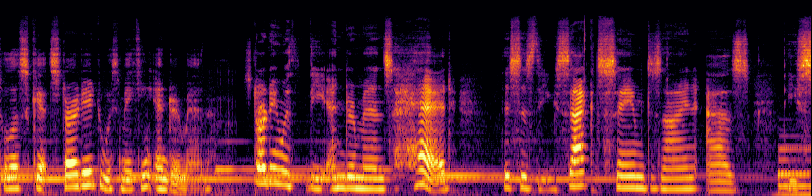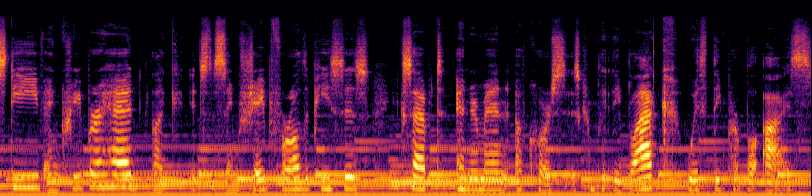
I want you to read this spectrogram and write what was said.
So let's get started with making Enderman. Starting with the Enderman's head, this is the exact same design as the Steve and Creeper head, like it's the same shape for all the pieces, except Enderman, of course, is completely black with the purple eyes.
